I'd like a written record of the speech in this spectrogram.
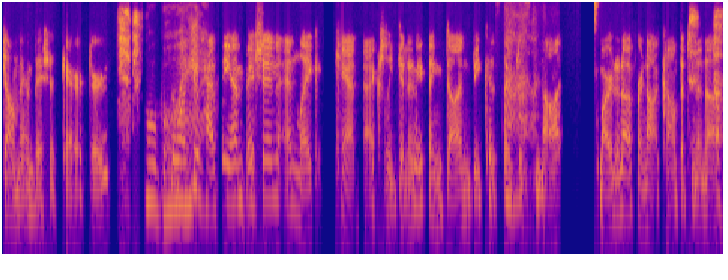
dumb ambitious characters. Oh boy. The ones who have the ambition and like can't actually get anything done because they're just not smart enough or not competent enough.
